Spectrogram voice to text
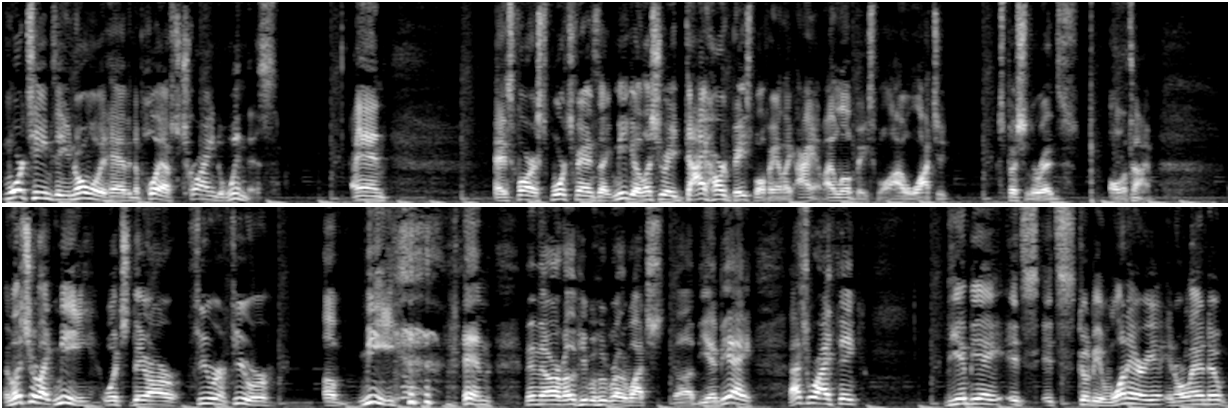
more teams than you normally would have in the playoffs trying to win this, and as far as sports fans like me go, unless you're a die-hard baseball fan like I am, I love baseball. I will watch it, especially the Reds, all the time. Unless you're like me, which there are fewer and fewer of me than than there are other people who'd rather watch uh, the NBA. That's where I think the NBA it's it's going to be in one area in Orlando.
